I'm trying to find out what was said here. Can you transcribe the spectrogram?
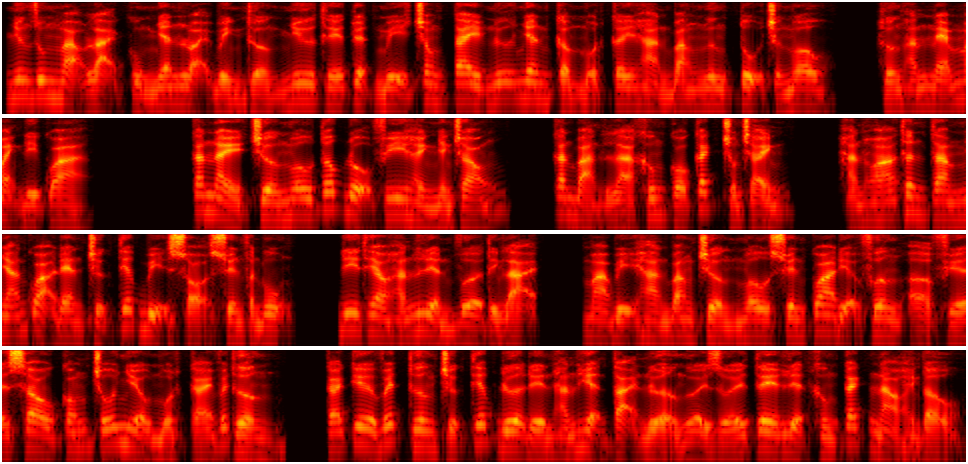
nhưng dung mạo lại cùng nhân loại bình thường như thế tuyệt mỹ trong tay nữ nhân cầm một cây hàn băng ngưng tụ trường mâu, hướng hắn ném mạnh đi qua. Căn này trường mâu tốc độ phi hành nhanh chóng, căn bản là không có cách trốn tránh, hắn hóa thân tam nhãn quạ đen trực tiếp bị sỏ xuyên phần bụng, đi theo hắn liền vừa tỉnh lại, mà bị hàn băng trường mâu xuyên qua địa phương ở phía sau cong chỗ nhiều một cái vết thương, cái kia vết thương trực tiếp đưa đến hắn hiện tại nửa người dưới tê liệt không cách nào hành tẩu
